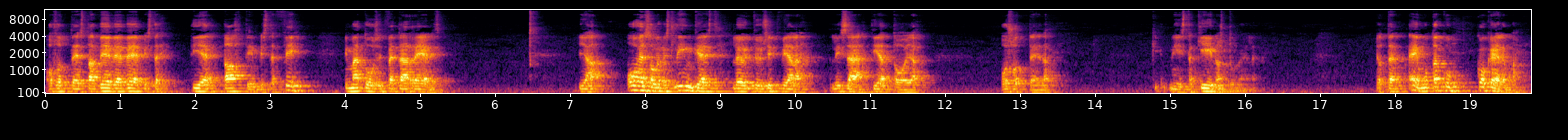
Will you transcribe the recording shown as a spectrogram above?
osoitteesta www.tietahtiin.fi, niin mä tuun sitten vetää reenit. Ja ohessa olevista linkeistä löytyy sitten vielä lisää tietoa ja osoitteita niistä kiinnostuneille. Joten ei muuta kuin kokeilemaan.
